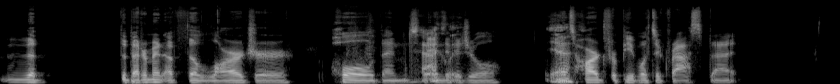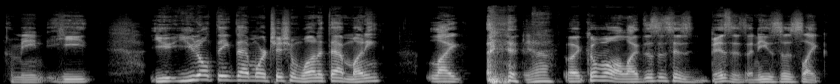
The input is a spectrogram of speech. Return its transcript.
the the betterment of the larger whole than Exactly. the individual. And Yeah. it's hard for people to grasp that. I mean, he, you, you don't think that mortician wanted that money? Like, Yeah. like, come on, like this is his business, and he's just like,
